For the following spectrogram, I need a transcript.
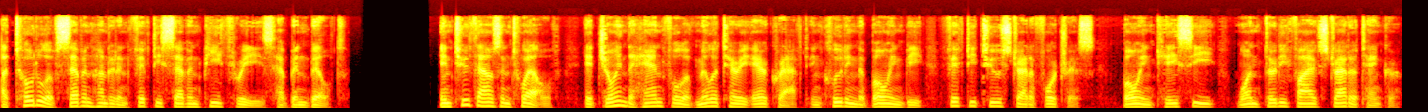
A total of 757 P-3s have been built. In 2012, it joined the handful of military aircraft including the Boeing B-52 Stratofortress, Boeing KC-135 Stratotanker,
